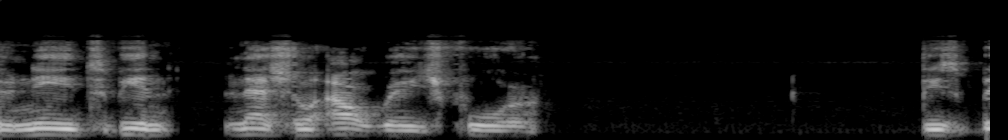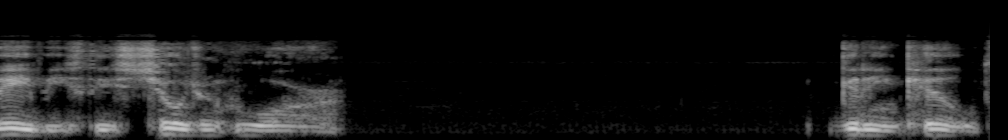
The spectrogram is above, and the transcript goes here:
There needs to be a national outrage for these babies, these children who are getting killed.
